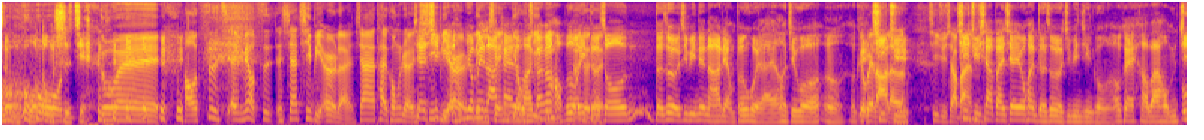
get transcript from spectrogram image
这个活动时间。哦、对，好刺激！哎、欸，没有刺，现在七比二了。现在太空人七比二又被拉开了吗？刚刚好不容易德州德州游击兵队拿了两分。回来，然后结果，嗯，OK，七局，七局下半，七局下半，现在又换德州游击兵进攻了。OK，好吧，我们就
